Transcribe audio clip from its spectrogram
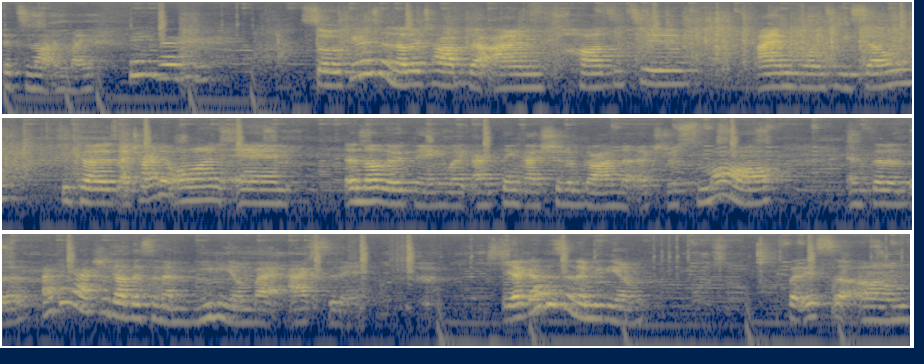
it's not in my favor. So here's another top that I'm positive I'm going to be selling because I tried it on and another thing, like I think I should have gotten an extra small instead of the, I think I actually got this in a medium by accident. Yeah, I got this in a medium, but it's a um,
